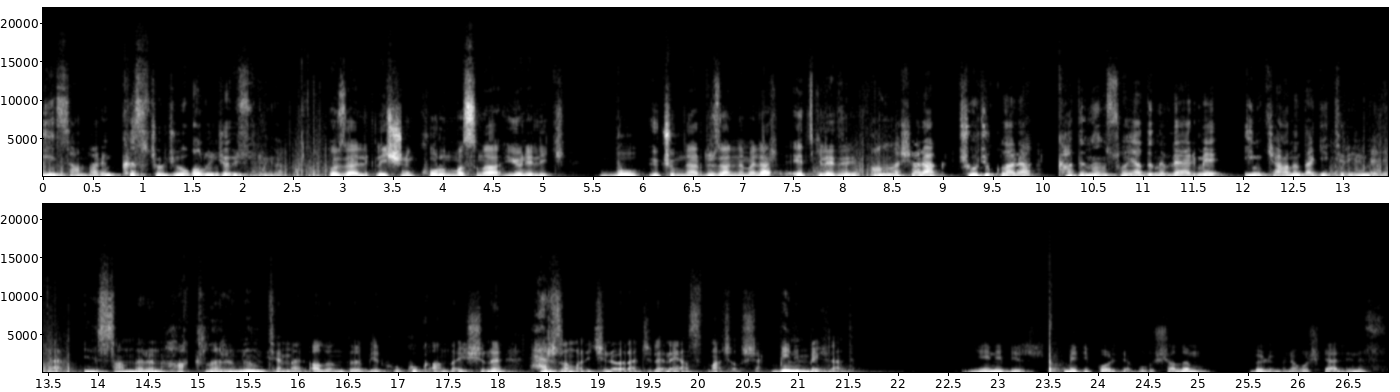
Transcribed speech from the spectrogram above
İnsanların kız çocuğu olunca üzülüyor. Özellikle işinin korunmasına yönelik bu hükümler, düzenlemeler etkiledi. Anlaşarak çocuklara kadının soyadını verme imkanı da getirilmeli. İnsanların haklarının temel alındığı bir hukuk anlayışını her zaman için öğrencilerine yansıtmaya çalışacak. Benim beklentim. Yeni bir Medipol'de buluşalım bölümüne hoş geldiniz.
